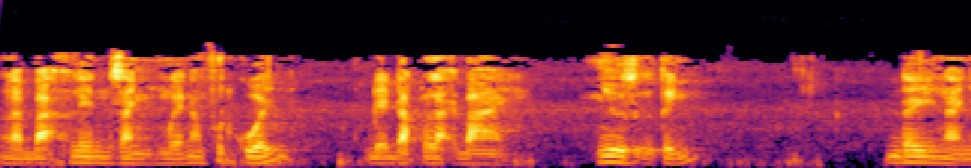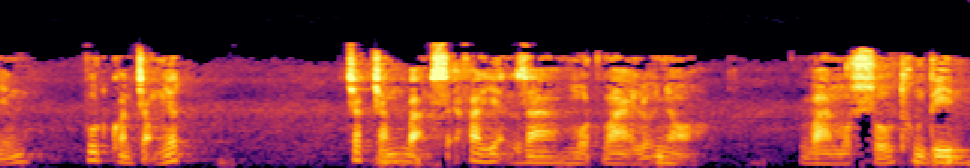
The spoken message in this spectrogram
là bạn lên dành 15 phút cuối để đọc lại bài như dự tính. Đây là những phút quan trọng nhất. Chắc chắn bạn sẽ phát hiện ra một vài lỗi nhỏ và một số thông tin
